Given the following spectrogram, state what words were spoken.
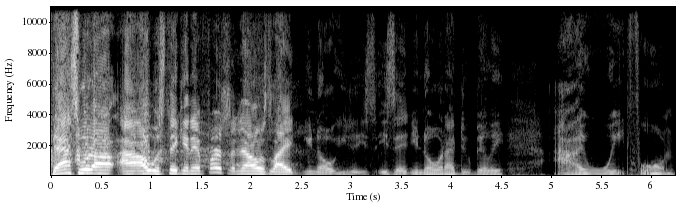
that's what I, I was thinking at first, and I was like, you know, he, said, you know what I do, Billy? I wait for them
